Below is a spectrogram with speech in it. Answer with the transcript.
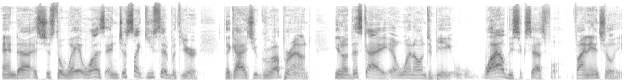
and uh, it's just the way it was. And just like you said with your the guys you grew up around, you know, this guy uh, went on to be wildly successful financially,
